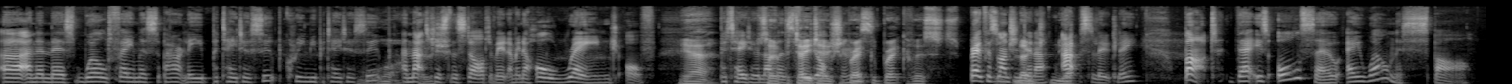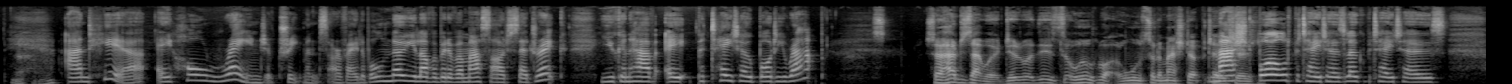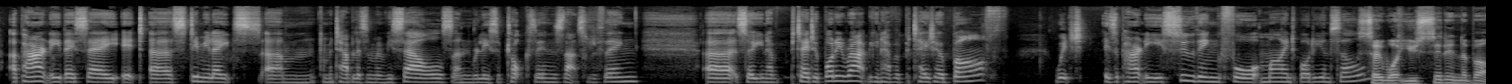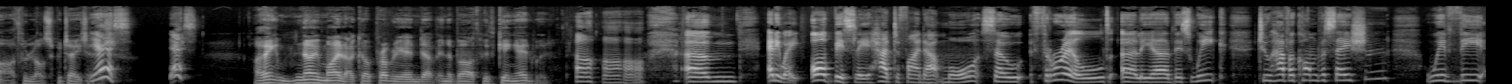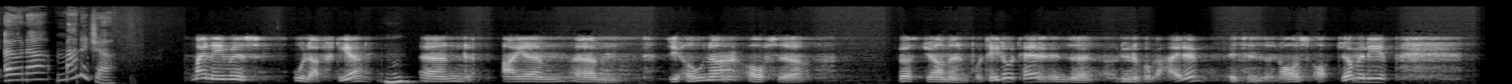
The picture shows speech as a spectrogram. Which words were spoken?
Uh, and then there's world famous, apparently, potato soup, creamy potato soup, Whoa, and that's just the start of it. I mean, a whole range of Yeah. Potato so lovers, food potatoes, options. breakfast. breakfast, lunch, and Lunch, dinner. Absolutely. But there is also a wellness spa. Uh-huh. And here, a whole range of treatments are available. Know you love a bit of a massage, Cedric. You can have a potato body wrap, So how does that work? Do, it's all what? All sort of mashed up potatoes. mashed boiled potatoes, local potatoes. Apparently, they say it uh, stimulates um, metabolism of your cells and release of toxins, that sort of thing. Uh, so you can have potato body wrap. You can have a potato bath, which is apparently soothing for mind, body, and soul. So what? You sit in the bath with lots of potatoes. yes, yes. I think, knowing my luck, I'll probably end up in a bath with King Edward. um, anyway, obviously had to find out more, so thrilled earlier this week to have a conversation with the owner manager. My name is Olaf Stier, and I am um, the owner of the first German potato hotel in the Lüneburger Heide. It's in the north of Germany.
